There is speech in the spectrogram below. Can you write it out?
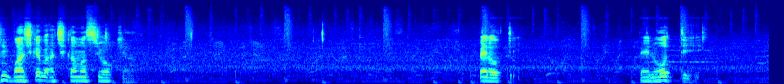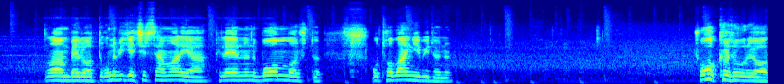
başka bir açıklaması yok ya. Belotti. Belotti. Lan Belotti onu bir geçirsen var ya. Player'ın önü bomboştu. Otoban gibiydi önü. Çok kötü vuruyor.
